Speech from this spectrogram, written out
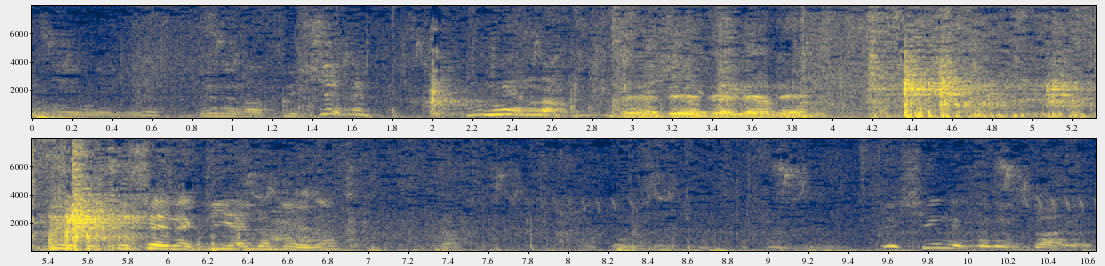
ні, ні, ні. Ви не на священник? Не на. Де, де, де, де, де? Ви священник б'є людину. Священник мене вдарив.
